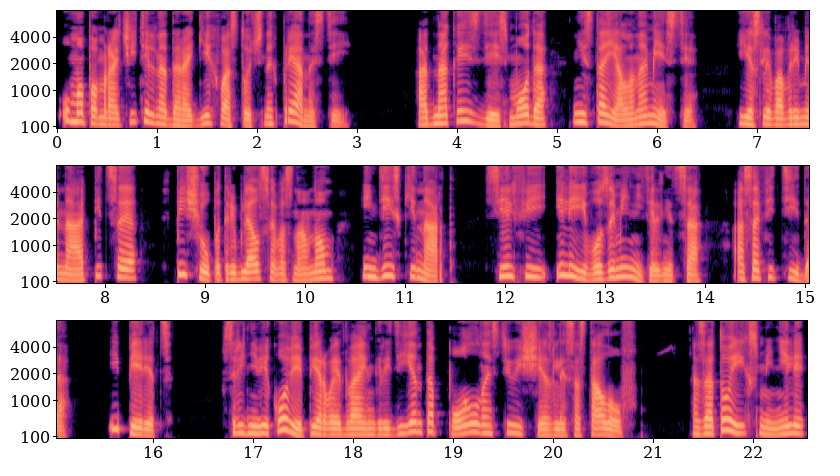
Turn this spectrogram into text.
умопомрачительно дорогих восточных пряностей. Однако и здесь мода не стояла на месте, если во времена Апиция в пищу употреблялся в основном индийский нарт, сельфий или его заменительница, асафетида, и перец. В Средневековье первые два ингредиента полностью исчезли со столов. Зато их сменили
